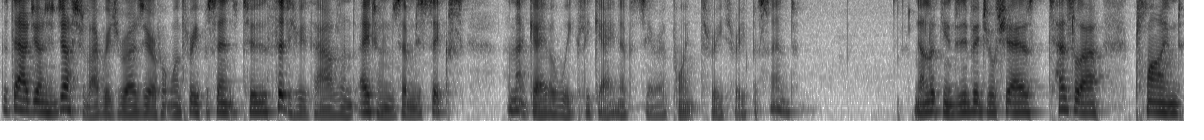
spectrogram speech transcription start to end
The Dow Jones Industrial Average rose 0.13% to 33,876 and that gave a weekly gain of 0.33%. Now, looking at individual shares, Tesla climbed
